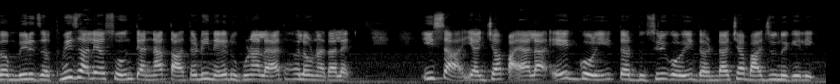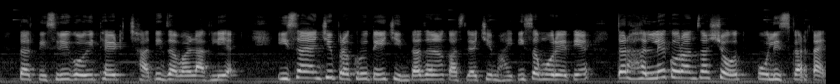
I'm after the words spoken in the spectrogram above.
गंभीर जखमी झाले असून त्यांना तातडीने रुग्णालयात हलवण्यात आले इसा यांच्या पायाला एक गोळी तर दुसरी गोळी दंडाच्या बाजूने गेली. तर तिसरी गोळी थेट छातीजवळ लागली आहे. इसा यांची प्रकृती चिंताजनक असल्याची माहिती समोर येते तर हल्लेखोरांचा शोध पोलीस करतायत.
